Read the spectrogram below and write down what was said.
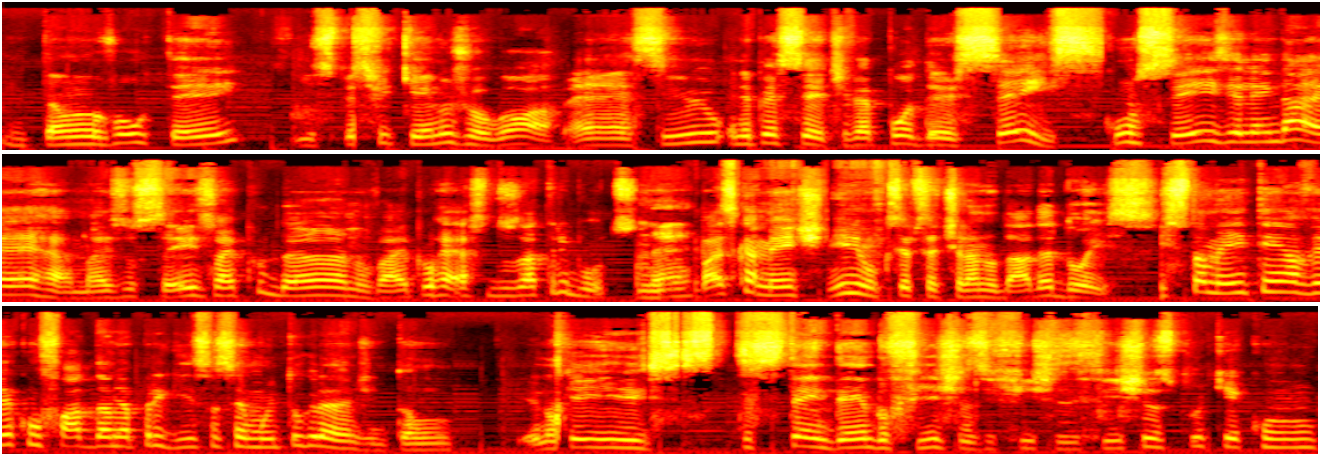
Então eu voltei e especifiquei no jogo, ó, é, se o NPC tiver poder 6, com 6 ele ainda erra, mas o 6 vai pro dano, vai pro resto dos atributos, né? Basicamente, o mínimo que você precisa tirar no dado é 2. Isso também tem a ver com o fato da minha preguiça ser muito grande, então eu não fiquei estendendo fichas e fichas e fichas, porque com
